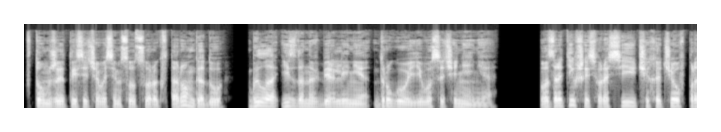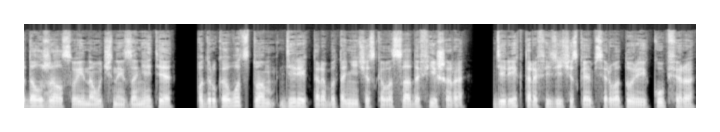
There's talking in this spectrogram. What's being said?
В том же 1842 году было издано в Берлине другое его сочинение Возвратившись в Россию, Чихачев продолжал свои научные занятия под руководством директора ботанического сада Фишера, директора физической обсерватории Купфера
